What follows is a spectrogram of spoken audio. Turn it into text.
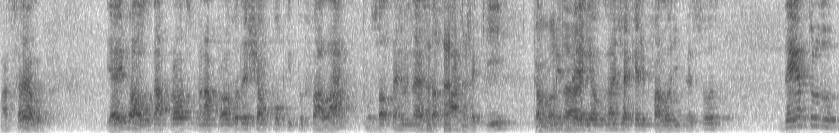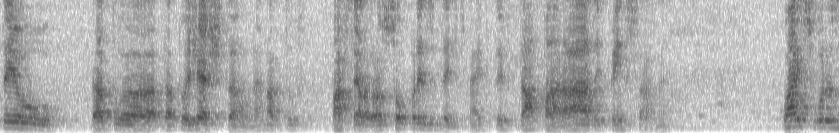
Marcelo, e aí, Val, na próxima, na prova, vou deixar um pouquinho tu falar. Vou só terminar essa parte aqui. Só me peguei o gancho que ele falou de pessoas. Dentro do teu, da tua, da tua gestão, né? Na tu, Marcelo, agora eu sou presidente, né? Tu teve que dar uma parada e pensar, né? Quais foram os,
